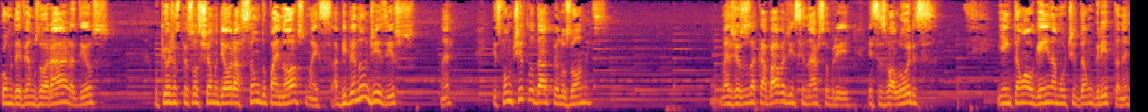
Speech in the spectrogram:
como devemos orar a Deus, o que hoje as pessoas chamam de oração do Pai Nosso, mas a Bíblia não diz isso, né? Isso foi um título dado pelos homens. Mas Jesus acabava de ensinar sobre esses valores e então alguém na multidão grita, né?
